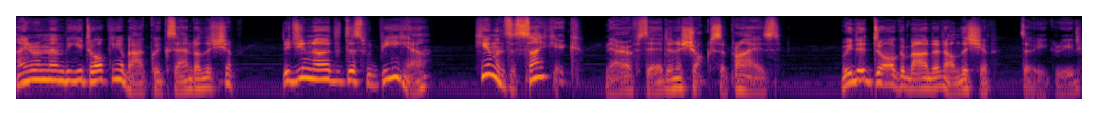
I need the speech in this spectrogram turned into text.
I remember you talking about quicksand on the ship. Did you know that this would be here? Humans are psychic, Nerif said in a shocked surprise. We did talk about it on the ship, Zoe agreed.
